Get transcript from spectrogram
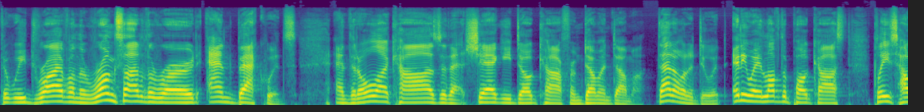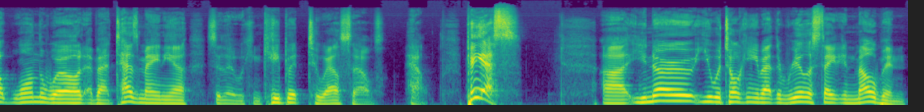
that we drive on the wrong side of the road and backwards, and that all our cars are that shaggy dog car from Dumb and Dumber. That ought to do it. Anyway, love the podcast. Please help warn the world about Tasmania so that we can keep it to ourselves. Hal. P.S. Uh, you know, you were talking about the real estate in Melbourne,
